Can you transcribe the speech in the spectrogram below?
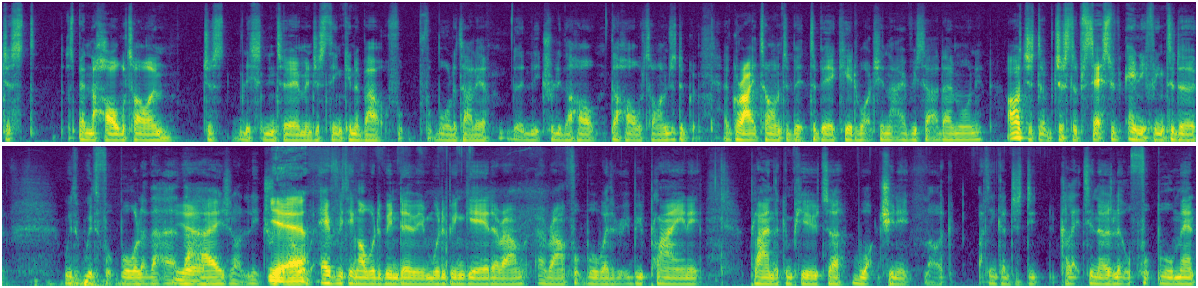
just spend the whole time just listening to him and just thinking about fo- football Italia. Literally the whole the whole time. Just a, a great time to be to be a kid watching that every Saturday morning. I was just just obsessed with anything to do with with football at that at Yeah. that age. Like literally, Yeah. Everything I would have been doing would have been geared around around football, whether it be playing it, playing the computer, watching it. Like I think I just did collecting those little football men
